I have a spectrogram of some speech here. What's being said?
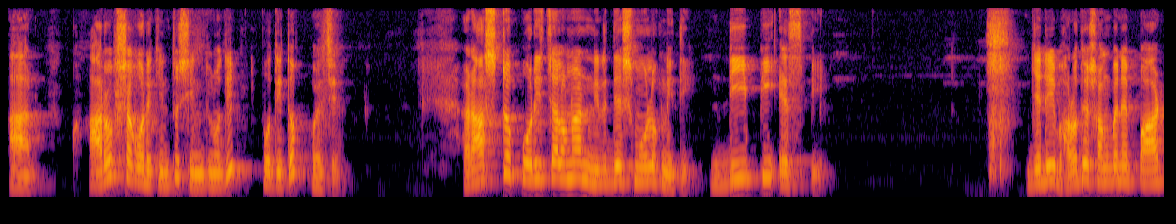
আর আরব সাগরে কিন্তু সিন্ধু নদী পতিত হয়েছে। রাষ্ট্র পরিচালনার নির্দেশমূলক নীতি, ডিপিএসপি, যেটি ভারতীয় সংবিধানের পার্ট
